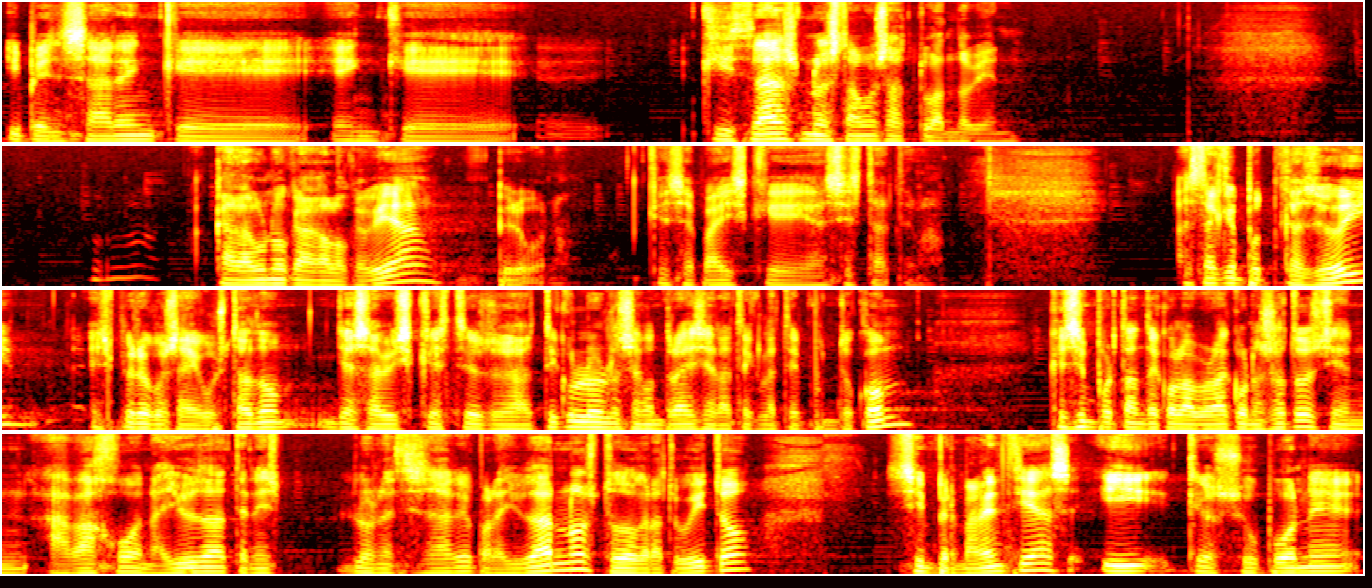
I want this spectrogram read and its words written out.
y pensar en que, en que quizás no estamos actuando bien. Cada uno que haga lo que vea, pero bueno, que sepáis que así está el tema. Hasta aquí el podcast de hoy. Espero que os haya gustado. Ya sabéis que estos artículos los encontráis en la teclate.com, que es importante colaborar con nosotros y en abajo, en ayuda, tenéis lo necesario para ayudarnos, todo gratuito, sin permanencias y que os supone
